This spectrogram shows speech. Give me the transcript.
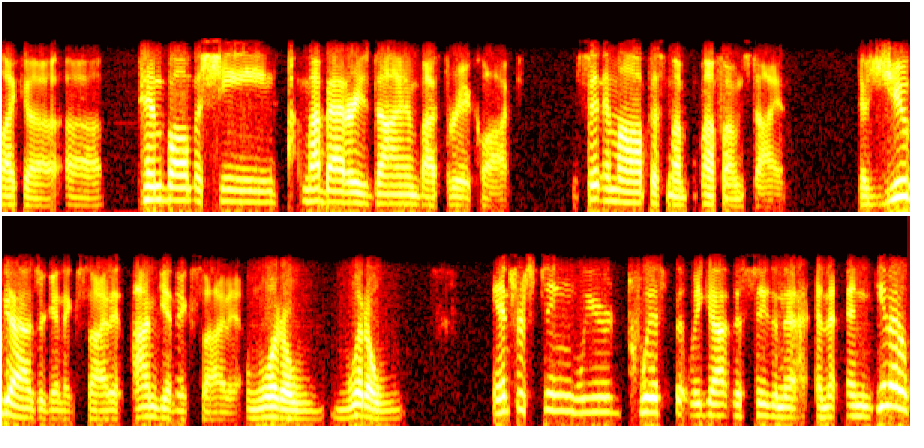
like a, a pinball machine. My battery's dying by three o'clock. I'm sitting in my office, my my phone's dying because you guys are getting excited. I'm getting excited. And what a what a interesting, weird twist that we got this season. And and you know,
